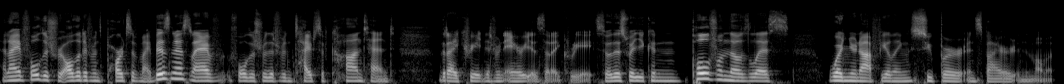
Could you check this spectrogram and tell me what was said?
and I have folders for all the different parts of my business, and I have folders for the different types of content that I create, in different areas that I create. So this way you can pull from those lists when you're not feeling super inspired in the moment.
